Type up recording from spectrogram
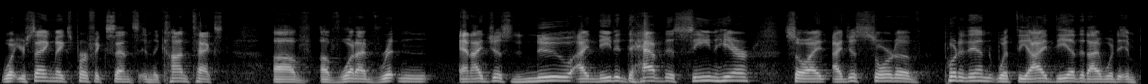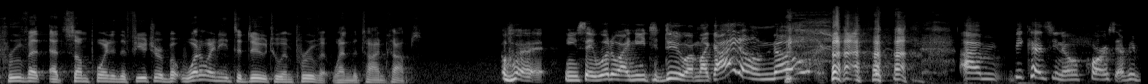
What you're saying makes perfect sense in the context of of what I've written. And I just knew I needed to have this scene here. So I, I just sort of put it in with the idea that I would improve it at some point in the future. But what do I need to do to improve it when the time comes? And you say, "What do I need to do?" I'm like, "I don't know," um, because you know, of course, every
